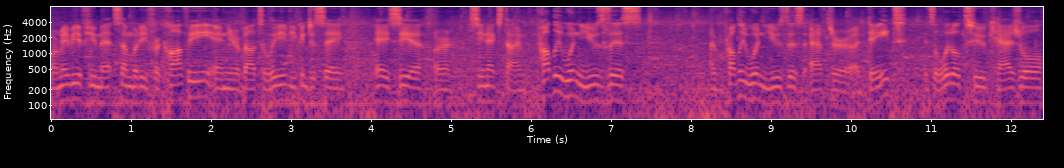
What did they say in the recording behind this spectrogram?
or maybe if you met somebody for coffee and you're about to leave you can just say hey see ya or see you next time. Probably wouldn't use this I probably wouldn't use this after a date. It's a little too casual.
